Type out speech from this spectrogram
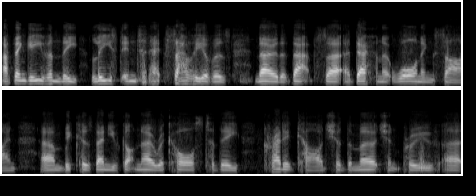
I think even the least internet savvy of us know that that's uh, a definite warning sign um, because then you've got no recourse to the credit card should the merchant prove uh,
